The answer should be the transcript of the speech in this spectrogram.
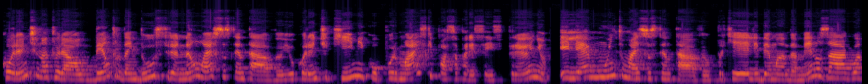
corante natural dentro da indústria não é sustentável e o corante químico, por mais que possa parecer estranho, ele é muito mais sustentável porque ele demanda menos água,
